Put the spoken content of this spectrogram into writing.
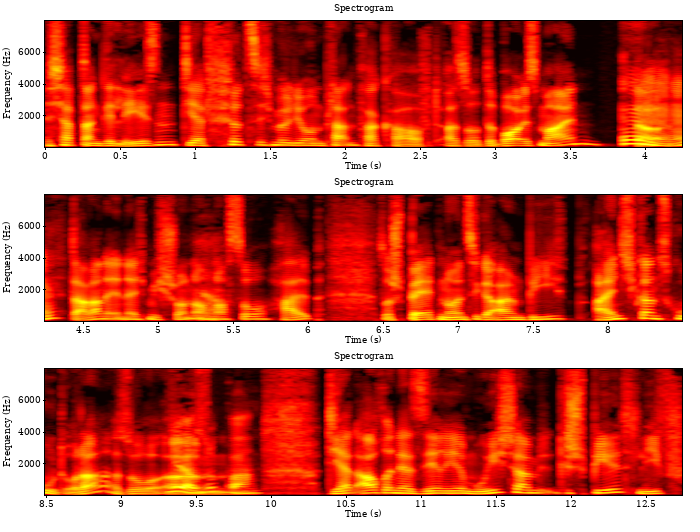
ich habe dann gelesen, die hat 40 Millionen Platten verkauft. Also The Boy is Mine, mhm. da, daran erinnere ich mich schon auch ja. noch so halb. So spät 90er RB, eigentlich ganz gut, oder? Also, ja, ähm, super. Die hat auch in der Serie Muisha gespielt, lief,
